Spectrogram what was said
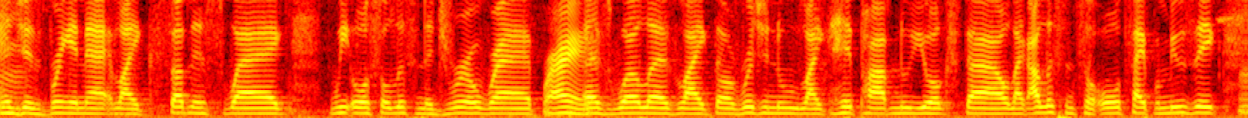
and just bringing that like southern swag. We also listen to drill rap, Right. as well as like the original like hip hop New York style. Like I listen to all type of music, but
